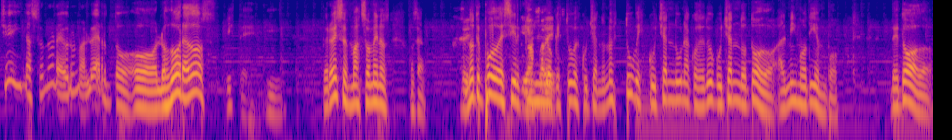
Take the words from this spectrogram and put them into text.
che, y la sonora de Bruno Alberto. O los Dora 2, ¿viste? pero eso es más o menos. O sea, no te puedo decir qué es lo que estuve escuchando. No estuve escuchando una cosa, estuve escuchando todo al mismo tiempo. De todo.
